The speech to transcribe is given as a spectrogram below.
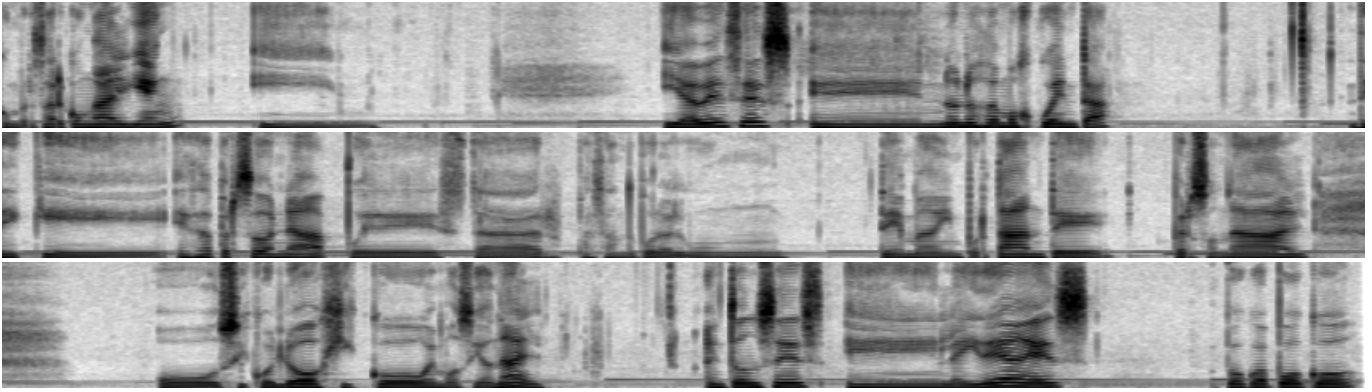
conversar con alguien y, y a veces eh, no nos damos cuenta de que esa persona puede estar pasando por algún tema importante, personal o psicológico o emocional. Entonces, eh, la idea es poco a poco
